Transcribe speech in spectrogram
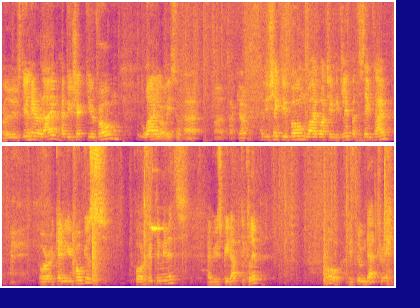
Are you still here alive? Have you checked your phone while? gör vi så här. Tackar. Have you checked your phone while watching the clip at the same time? Or can you focus for 15 minutes? Have you speed up the clip? Oh, he's doing that trick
